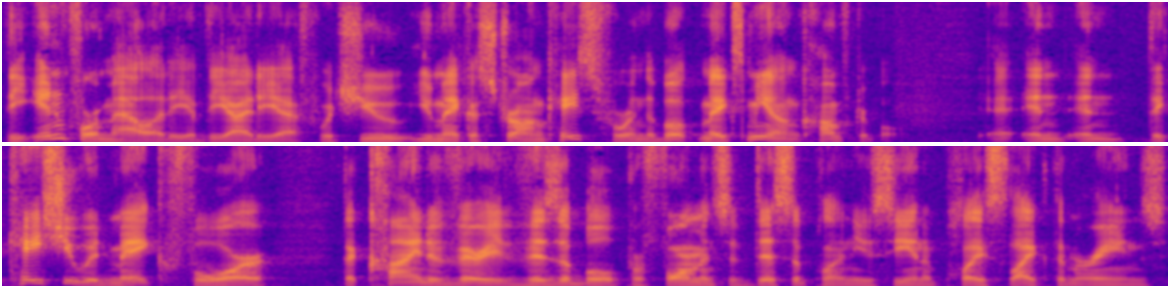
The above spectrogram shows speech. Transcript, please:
the informality of the IDF, which you you make a strong case for in the book, makes me uncomfortable and and the case you would make for the kind of very visible performance of discipline you see in a place like the Marines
